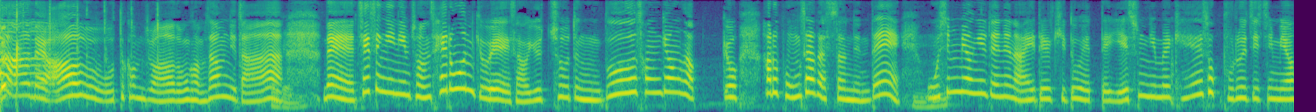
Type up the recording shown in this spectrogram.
아, 네. 아우, 어떡하면 좋아. 너무 감사합니다. 네, 최승희님, 전 새로운 교회에서 유초등부 성경학 교 하루 봉사 갔었는데 50명이 되는 아이들 기도회 때 예수님을 계속 부르짖으며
